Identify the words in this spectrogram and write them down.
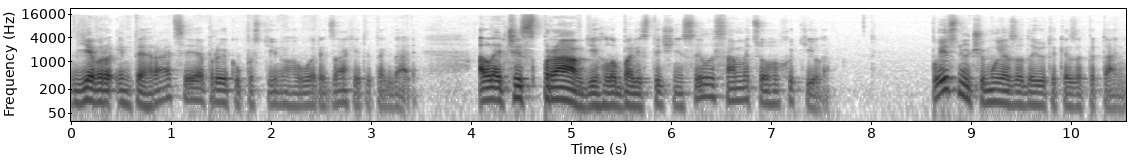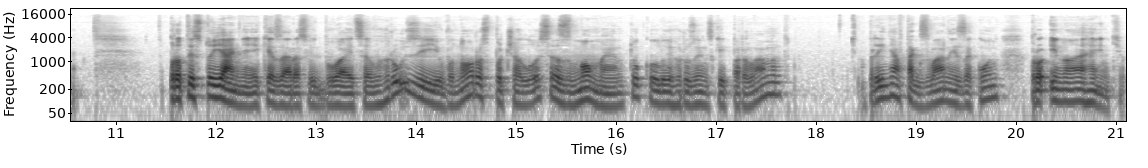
євроінтеграція, про яку постійно говорять Захід і так далі. Але чи справді глобалістичні сили саме цього хотіли? Поясню, чому я задаю таке запитання. Протистояння, яке зараз відбувається в Грузії, воно розпочалося з моменту, коли грузинський парламент прийняв так званий закон про іноагентів,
